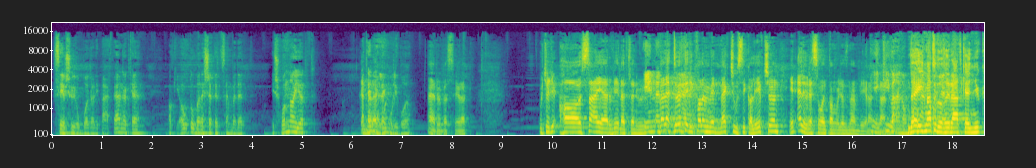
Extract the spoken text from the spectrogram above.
szélső jobboldali párt elnöke, aki autóbalesetet szenvedett, és honnan jött? Hát Egy meleg meleg buli. buliból. Erről beszélek. Úgyhogy ha Szájer véletlenül Én nem- vele nem- történik valami, mert megcsúszik a lépcsőn, én előre szóltam, hogy az nem véletlen. Én kívánom. De így kívánom, már tudod, hogy rád kenjük.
